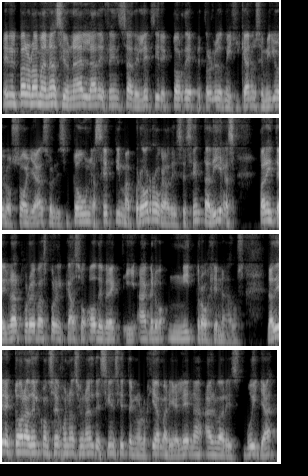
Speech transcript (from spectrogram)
En el panorama nacional, la defensa del exdirector de Petróleos Mexicanos, Emilio Lozoya, solicitó una séptima prórroga de 60 días para integrar pruebas por el caso Odebrecht y agronitrogenados. La directora del Consejo Nacional de Ciencia y Tecnología, María Elena Álvarez Builla,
